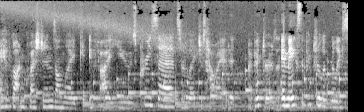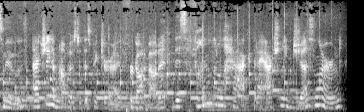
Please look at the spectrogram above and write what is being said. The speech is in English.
I have gotten questions on like if I use presets or like just how I edit my pictures. It makes the picture look really smooth. I actually have not posted this picture. I forgot about it. This fun little hack that I actually just learned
